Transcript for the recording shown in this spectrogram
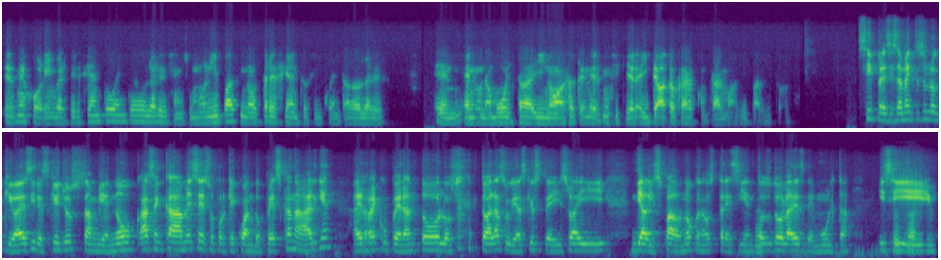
es mejor invertir 120 dólares en su Money Pass y no 350 dólares en, en, una multa y no vas a tener ni siquiera, y te va a tocar comprar Pass y todo. Sí, precisamente eso es lo que iba a decir, es que ellos también no hacen cada mes eso, porque cuando pescan a alguien, ahí recuperan todos los, todas las subidas que usted hizo ahí de avispado, ¿no? Con esos 300 dólares de multa. Y si,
